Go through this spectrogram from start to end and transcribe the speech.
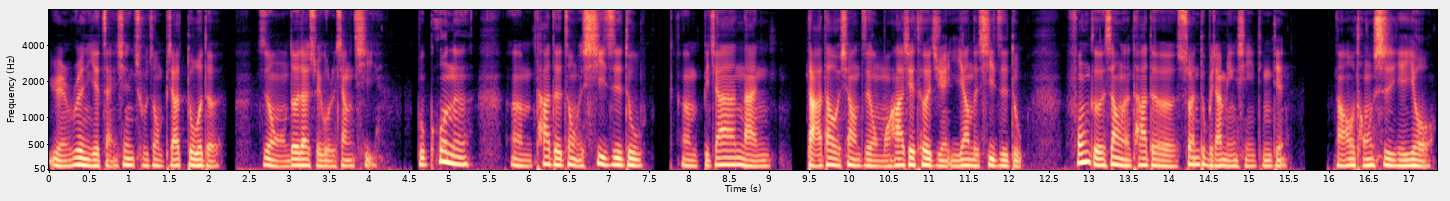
圆润，也展现出这种比较多的。这种热带水果的香气，不过呢，嗯，它的这种细致度，嗯，比较难达到像这种蒙哈谢特级园一样的细致度。风格上呢，它的酸度比较明显一点点，然后同时也有，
